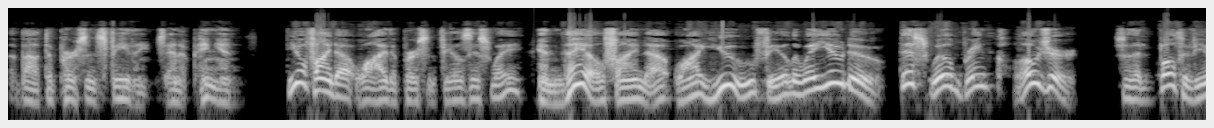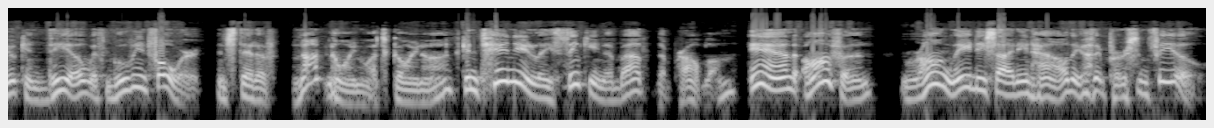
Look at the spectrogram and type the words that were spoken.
about the person's feelings and opinions. You'll find out why the person feels this way, and they'll find out why you feel the way you do. This will bring closure so that both of you can deal with moving forward instead of not knowing what's going on, continually thinking about the problem, and often wrongly deciding how the other person feels.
